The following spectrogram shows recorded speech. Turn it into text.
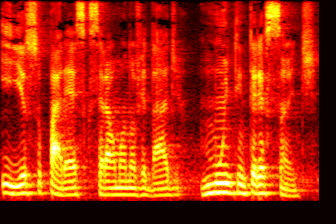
E isso parece que será uma novidade muito interessante.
